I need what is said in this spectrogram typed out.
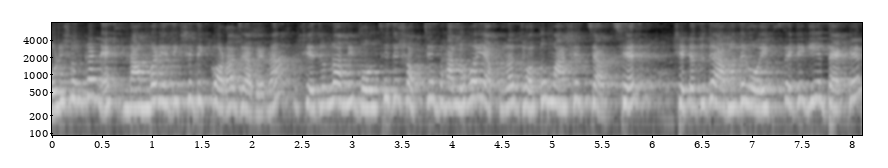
পরিসংখ্যান এক নাম্বার এদিক সেদিক করা যাবে না। সেজন্য আমি বলছি যে সবচেয়ে ভালো হয় আপনারা যত মাসের চাচ্ছেন, সেটা যদি আমাদের ওয়েবসাইটে গিয়ে দেখেন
